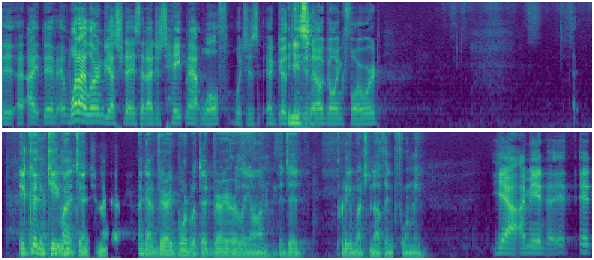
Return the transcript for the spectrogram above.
I, I- what I learned yesterday is that I just hate Matt Wolff, which is a good thing He's- to know going forward. It couldn't keep my was- attention. I got I got very bored with it very early on. It did pretty much nothing for me. Yeah, I mean, it, it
